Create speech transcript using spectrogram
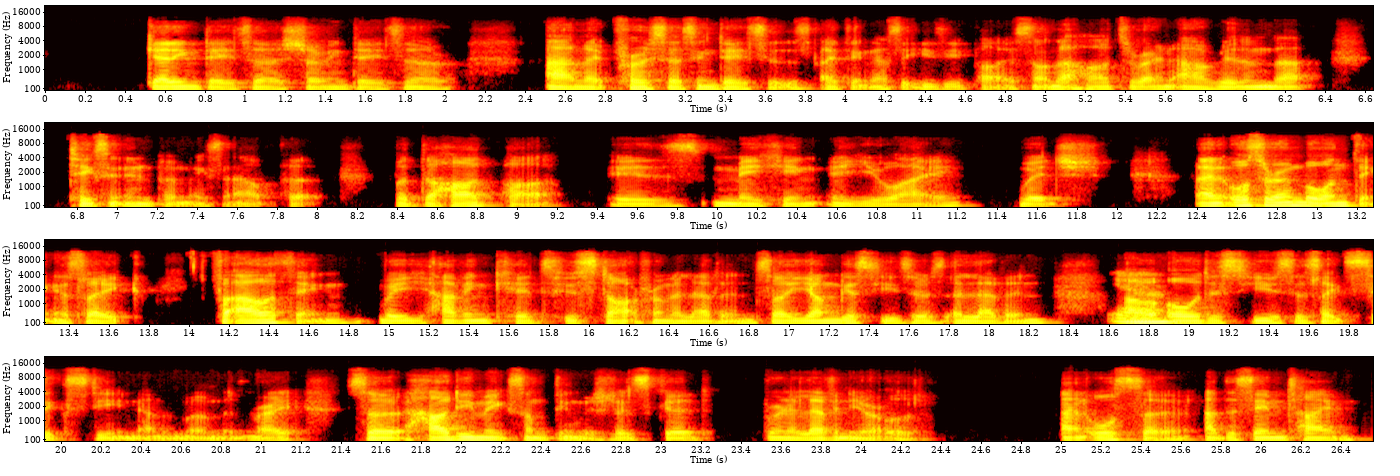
getting data showing data and like processing data is, i think that's the easy part. It's not that hard to write an algorithm that takes an input makes an output. But the hard part is making a ui which and also remember one thing is like for our thing, we're having kids who start from 11. So our youngest user is 11. Yeah. Our oldest user is like 16 at the moment, right? So how do you make something which looks good for an 11 year old? And also at the same time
